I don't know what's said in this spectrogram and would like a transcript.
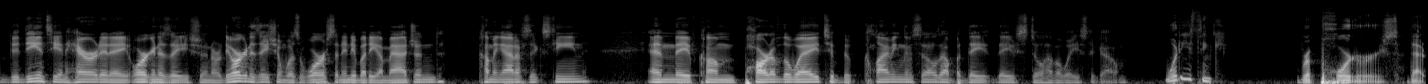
the DNC inherited a organization, or the organization was worse than anybody imagined coming out of 16 and they've come part of the way to climbing themselves out, but they they still have a ways to go. What do you think reporters that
